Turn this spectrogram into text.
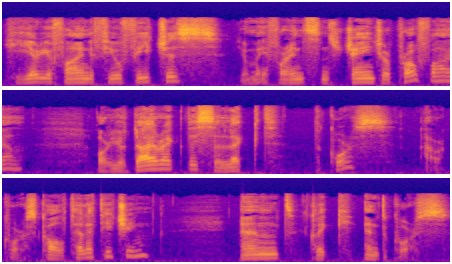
Here you find a few features. You may for instance change your profile or you directly select the course, our course called Teleteaching, and click Enter Course.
